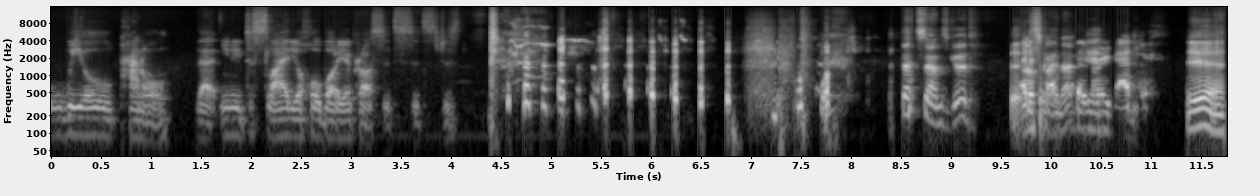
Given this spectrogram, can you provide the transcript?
wheel panel that you need to slide your whole body across. It's it's just That sounds good. I I'll described that that. very badly. Yeah.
